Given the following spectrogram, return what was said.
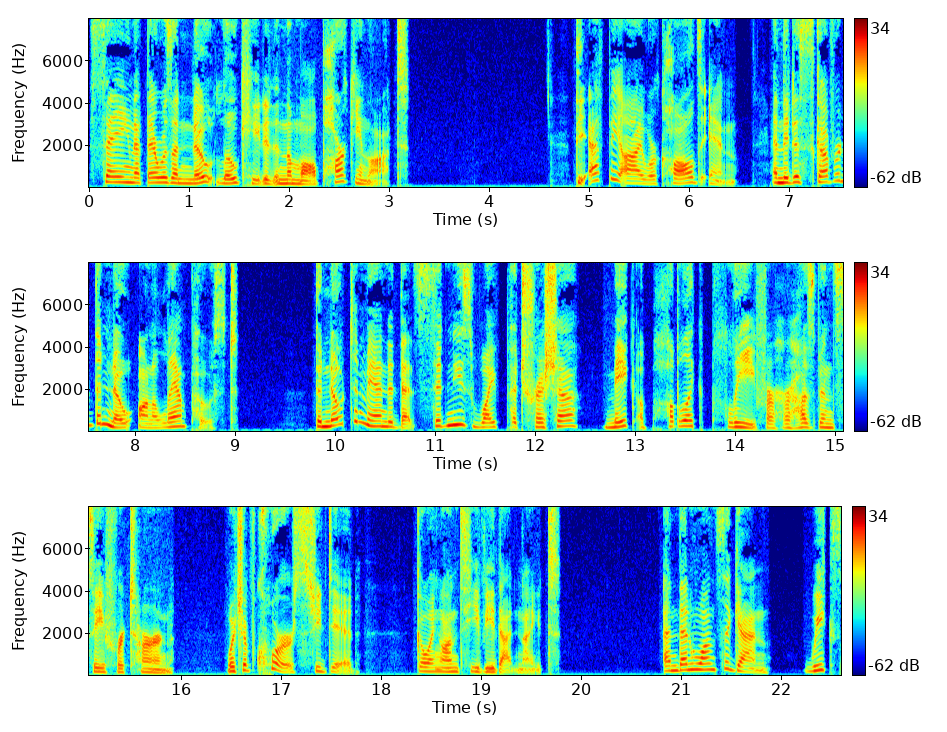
saying that there was a note located in the mall parking lot. The FBI were called in and they discovered the note on a lamppost. The note demanded that Sidney's wife Patricia make a public plea for her husband's safe return, which of course she did, going on TV that night. And then once again, weeks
